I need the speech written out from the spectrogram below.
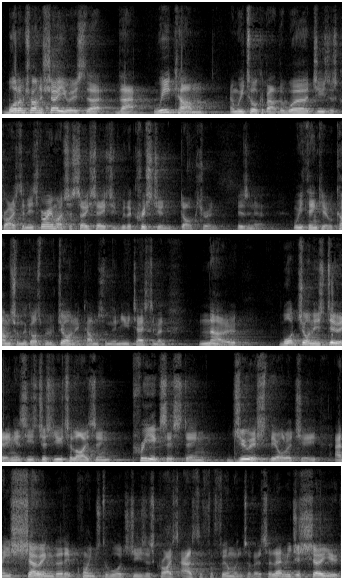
what I'm trying to show you is that, that we come and we talk about the word Jesus Christ, and it's very much associated with a Christian doctrine, isn't it? We think it comes from the Gospel of John, it comes from the New Testament. No, what John is doing is he's just utilizing pre existing Jewish theology and he's showing that it points towards Jesus Christ as the fulfillment of it. So let me just show you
